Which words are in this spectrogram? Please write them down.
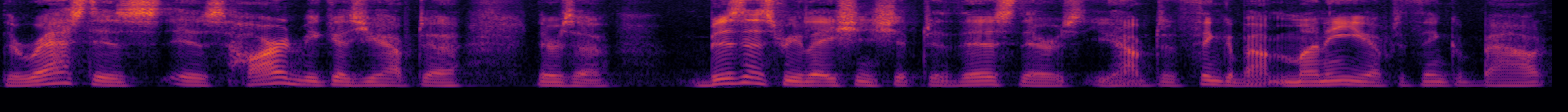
the rest is is hard because you have to. There's a business relationship to this. There's you have to think about money. You have to think about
